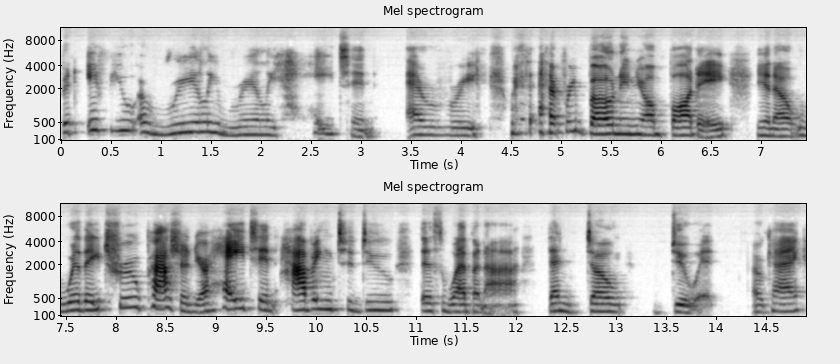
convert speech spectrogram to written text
But if you are really, really hating every with every bone in your body you know with a true passion you're hating having to do this webinar then don't do it okay?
